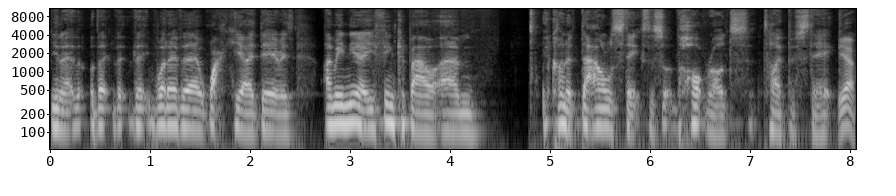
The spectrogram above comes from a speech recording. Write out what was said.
you know the, the, the, whatever their wacky idea is. I mean, you know, you think about um, kind of dowel sticks, the sort of the hot rods type of stick. yeah.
